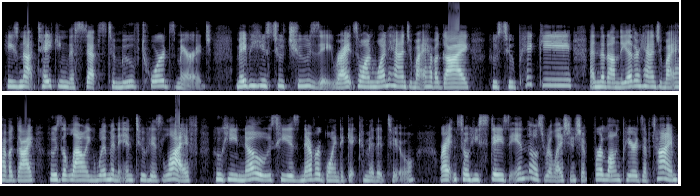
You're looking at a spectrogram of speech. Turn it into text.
he's not taking the steps to move towards marriage. Maybe he's too choosy, right? So, on one hand, you might have a guy who's too picky. And then on the other hand, you might have a guy who's allowing women into his life who he knows he is never going to get committed to right? And so he stays in those relationships for long periods of time,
